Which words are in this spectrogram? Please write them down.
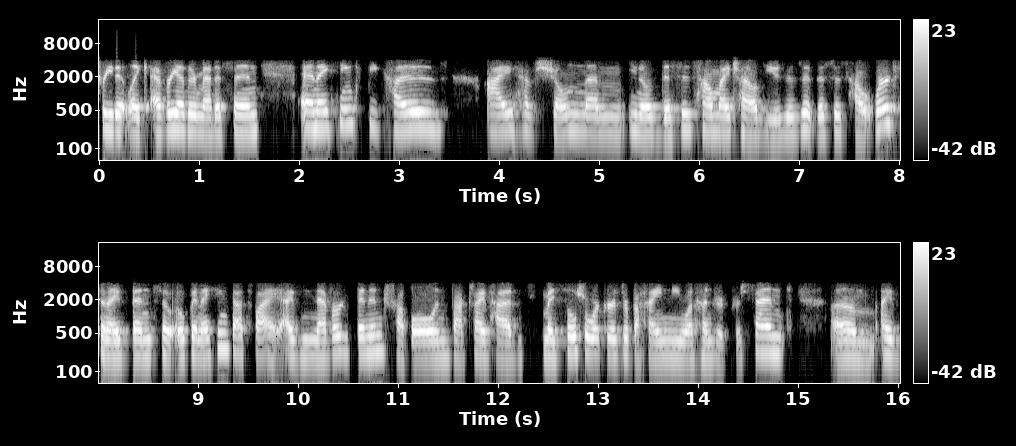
treat it like every other medicine. And I think because I have shown them, you know, this is how my child uses it, this is how it works, and I've been so open. I think that's why I've never been in trouble. In fact, I've had my social workers are behind me 100%. Um, I've,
